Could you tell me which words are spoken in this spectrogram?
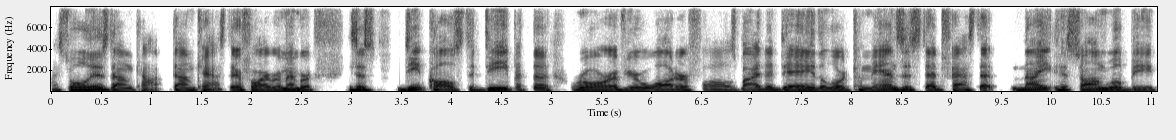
My soul is downcast. Therefore, I remember. He says, Deep calls to deep at the roar of your waterfalls. By the day, the Lord commands his steadfast. At night, his song will be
